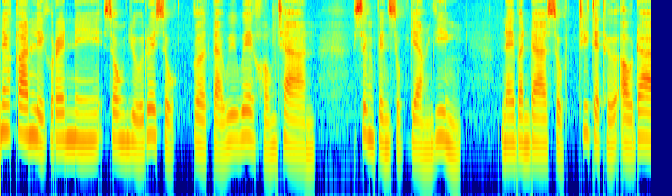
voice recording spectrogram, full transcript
ในการหลีกเร้นนี้ทรงอยู่ด้วยสุขเกิดแต่วิเวกของฌานซึ่งเป็นสุขอย่างยิ่ง ในบรรดาสุขที่จะถือเอาได้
